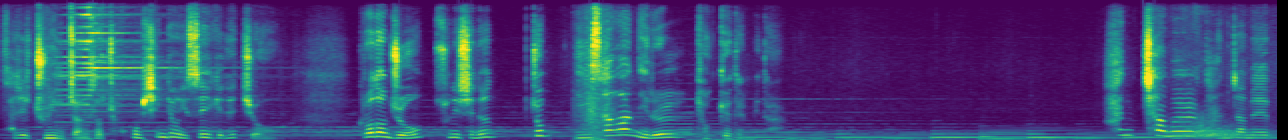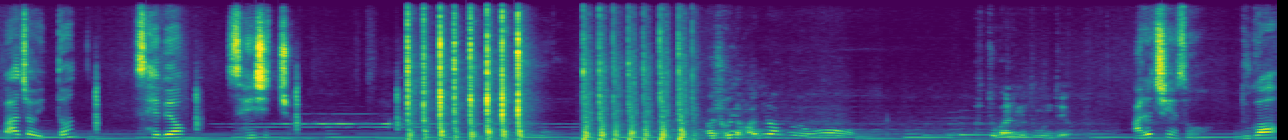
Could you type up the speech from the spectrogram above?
사실 주인 입장에서 조금 신경이 쓰이긴 했죠. 그러던 중 순희 씨는 좀 이상한 일을 겪게 됩니다. 한참을 단잠에 빠져 있던 새벽 3시쯤. 아 저희 아니라고요. 그쪽 아니면 누군데요? 아래층에서 누가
